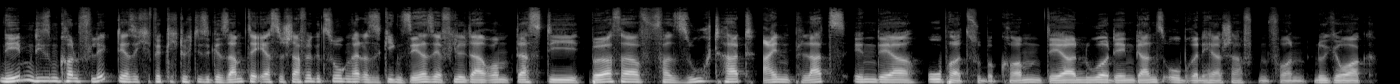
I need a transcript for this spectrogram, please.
Neben diesem Konflikt, der sich wirklich durch diese gesamte erste Staffel gezogen hat, also es ging sehr, sehr viel darum, dass die Bertha versucht hat, einen Platz in der Oper zu bekommen, der nur den ganz oberen Herrschaften von New York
